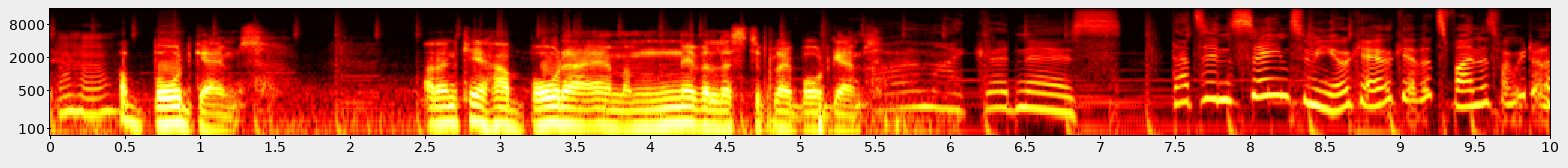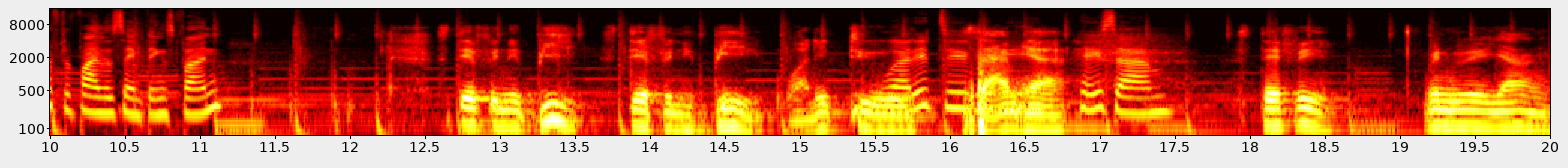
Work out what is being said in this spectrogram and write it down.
Mm-hmm. are board games. I don't care how bored I am, I'm never less to play board games. Oh my goodness. That's insane to me. Okay, okay, that's fine. That's fine. We don't have to find the same things fun. Stephanie B. Stephanie B. What it do? What it do? Sam baby? here. Hey, Sam. Steffi, when we were young,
